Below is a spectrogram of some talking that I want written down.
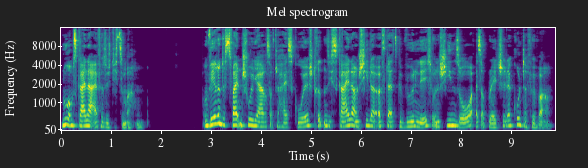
nur um Skylar eifersüchtig zu machen. Und während des zweiten Schuljahres auf der Highschool stritten sich Skylar und Sheila öfter als gewöhnlich und es schien so, als ob Rachel der Grund dafür war.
